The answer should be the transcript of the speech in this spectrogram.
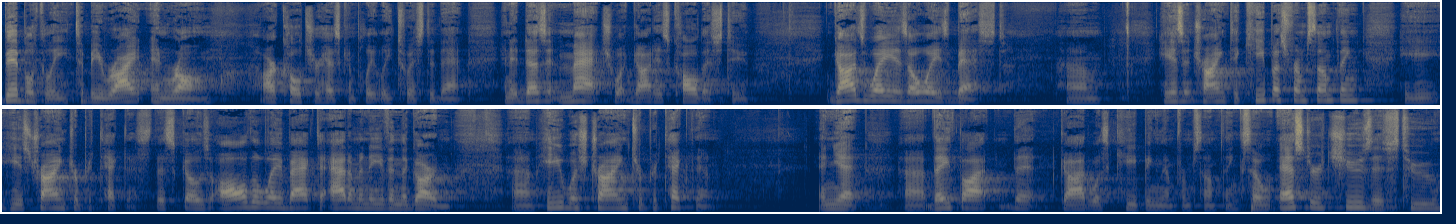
biblically to be right and wrong, our culture has completely twisted that. And it doesn't match what God has called us to. God's way is always best. Um, he isn't trying to keep us from something, he, he is trying to protect us. This goes all the way back to Adam and Eve in the garden. Um, he was trying to protect them. And yet, uh, they thought that God was keeping them from something. So Esther chooses to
